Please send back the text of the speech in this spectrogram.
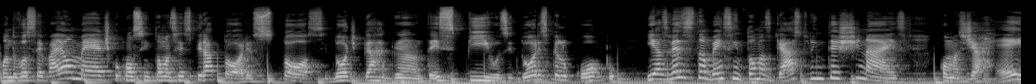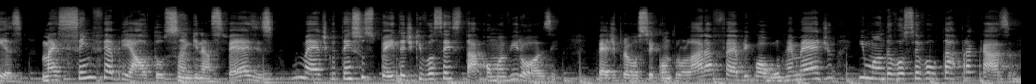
Quando você vai ao médico com sintomas respiratórios, tosse, dor de garganta, espirros e dores pelo corpo, e às vezes também sintomas gastrointestinais, como as diarreias, mas sem febre alta ou sangue nas fezes, o médico tem suspeita de que você está com uma virose. Pede para você controlar a febre com algum remédio e manda você voltar para casa,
